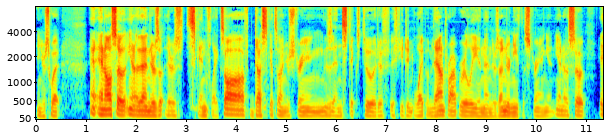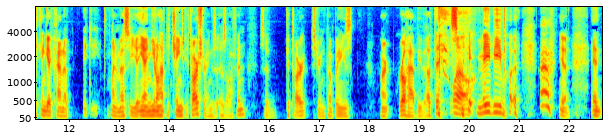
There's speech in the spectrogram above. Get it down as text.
in your sweat. And, and also, you know, then there's there's skin flakes off, dust gets on your strings and sticks to it if if you didn't wipe them down properly, and then there's underneath the string, and you know, so it can get kind of Icky. kind of messy. Yeah, and you don't have to change guitar strings as often, so guitar string companies aren't real happy about this. Wow. maybe, but eh, yeah, and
